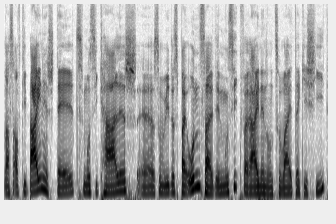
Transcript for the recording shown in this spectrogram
was auf die Beine stellt, musikalisch, äh, so wie das bei uns halt in Musikvereinen und so weiter geschieht,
